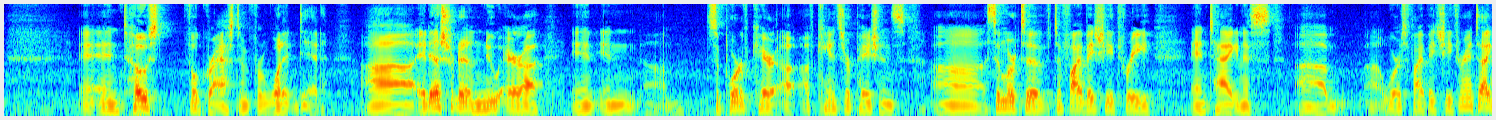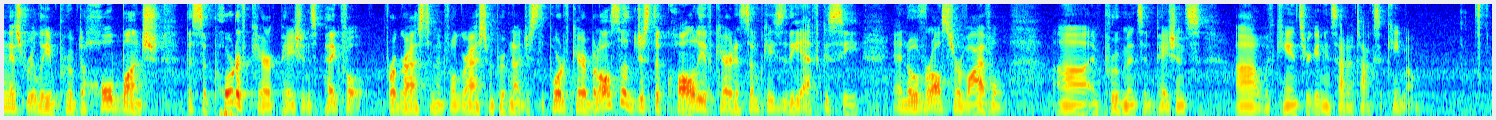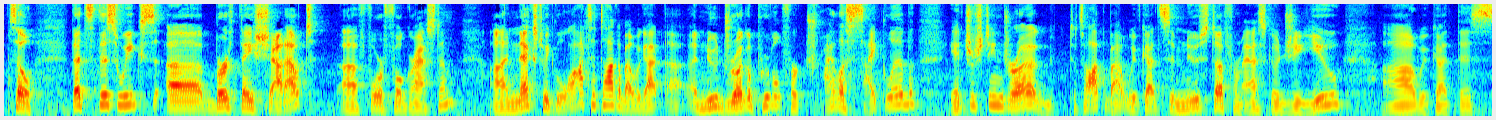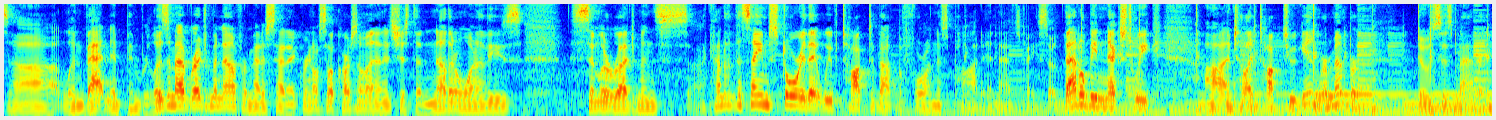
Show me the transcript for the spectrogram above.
toast filgrastim for what it did. Uh, it ushered in a new era in in um, supportive care uh, of cancer patients, uh, similar to to 5-HT3 antagonists. Um, uh, whereas 5-HT3 antagonists really improved a whole bunch the supportive care of patients. Pegfil filgrastim and filgrastim improved not just supportive care, but also just the quality of care and in some cases the efficacy and overall survival uh, improvements in patients uh, with cancer getting cytotoxic chemo. So that's this week's uh, birthday shout out uh, for filgrastim. Uh, next week, a lot to talk about. We got uh, a new drug approval for trilaciclib. Interesting drug to talk about. We've got some new stuff from ASCO GU. Uh, we've got this uh, lenvatinib pembrolizumab regimen now for metastatic renal cell carcinoma, and it's just another one of these similar regimens, uh, kind of the same story that we've talked about before on this pod in that space. So that'll be next week. Uh, until I talk to you again, remember, doses matter.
